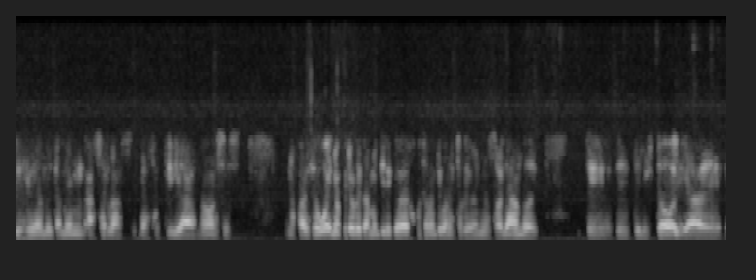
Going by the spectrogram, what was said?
desde donde también hacer las, las actividades, ¿no? Eso nos parece bueno, creo que también tiene que ver justamente con esto que venimos hablando, de de, la historia, de,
